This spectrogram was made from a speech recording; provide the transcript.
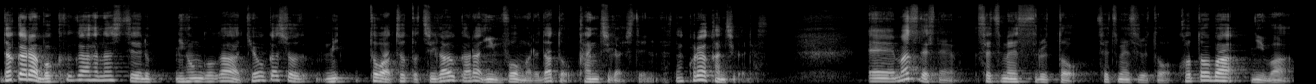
だから僕が話している日本語が教科書とはちょっと違うからインフォーマルだと勘違いしているんですね。これは勘違いです。えーまずですね説明すると説明すると言葉には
